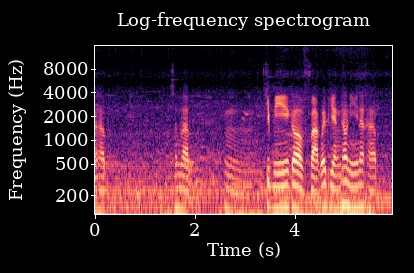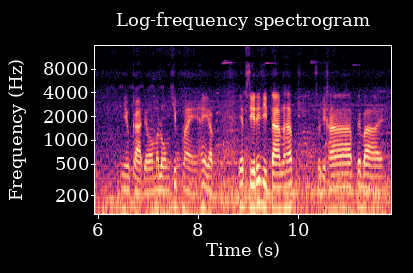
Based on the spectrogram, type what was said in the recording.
นะครับสำหรับคลิปนี้ก็ฝากไว้เพียงเท่านี้นะครับ มีโอกาสเดี๋ยวมาลงคลิปใหม่ให้กับ FC ได้ติดตามนะครับ สวัสดีครับ บ๊ายบาย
